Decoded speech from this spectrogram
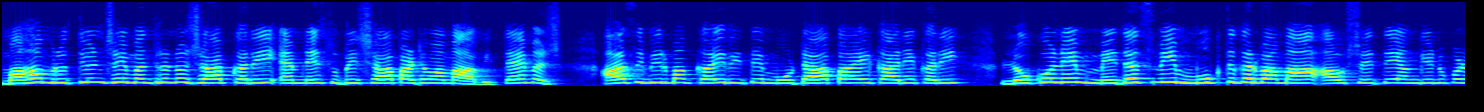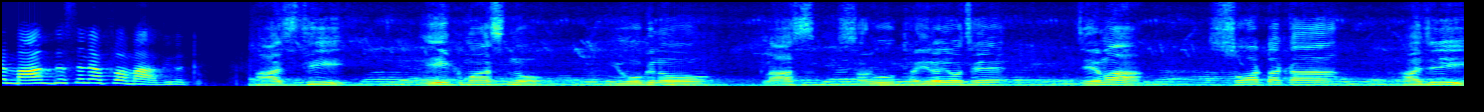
મહામૃત્યુંજય મંત્રનો જાપ કરી એમને શુભેચ્છા પાઠવવામાં આવી. તેમજ આ શિબિરમાં કઈ રીતે મોટા પાયે કાર્ય કરી લોકોને મેદસ્વી મુક્ત કરવામાં આવશે તે અંગેનું પણ માર્ગદર્શન આપવામાં આવ્યું હતું. આજથી એક માસનો યોગનો ક્લાસ શરૂ થઈ રહ્યો છે, જેમાં સો ટકા હાજરી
